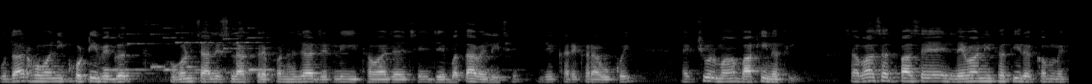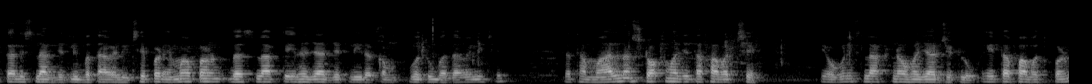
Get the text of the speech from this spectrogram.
ઉધાર હોવાની ખોટી વિગત ઓગણચાલીસ લાખ ત્રેપન હજાર જેટલી થવા જાય છે, જે બતાવેલી છે, જે ખરેખર આવું કોઈ એકચ્યુઅલમાં બાકી નથી. સભાસદ પાસે લેવાની થતી રકમ એકતાલીસ લાખ જેટલી બતાવેલી છે, પણ એમાં પણ દસ લાખ તેર હજાર જેટલી રકમ વધુ બતાવેલી છે, તથા માલના સ્ટોકમાં જે તફાવત છે, એ ઓગણીસ લાખ નવ હજાર જેટલું, એ તફાવત પણ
